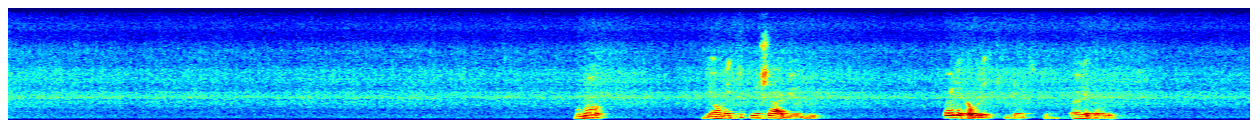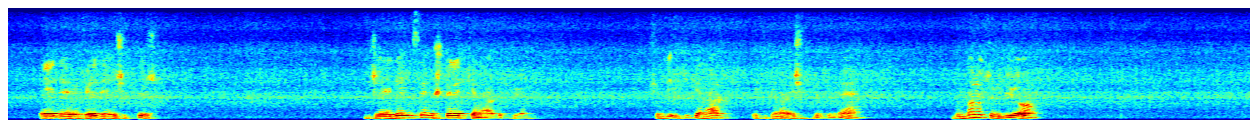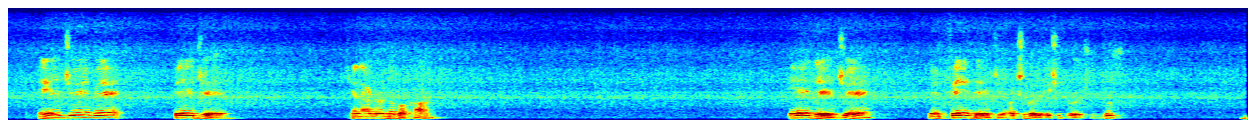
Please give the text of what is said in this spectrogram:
Bunu geometrik inşa ediyor. Öyle kabul ettik demek. Öyle kabul ettik. ED ve FD eşittir. CD ise müşterek kenardır diyor. Şimdi iki kenar iki kenar eşit birbirine. Bundan ötürü diyor EC ve BC kenarlarına bakan EDC ve FDC açıları eşit ölçüdür.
